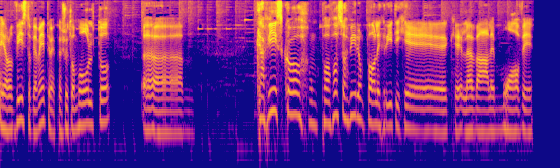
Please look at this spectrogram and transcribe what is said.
Io l'ho visto, ovviamente, mi è piaciuto molto. Ehm, capisco un po', posso capire un po' le critiche che la Vale muove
